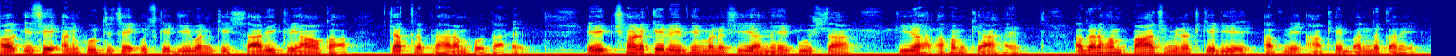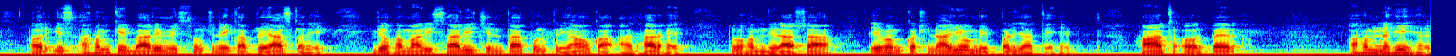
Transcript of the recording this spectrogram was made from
और इसी अनुभूति से उसके जीवन की सारी क्रियाओं का चक्र प्रारंभ होता है। एक क्षण के लिए भी मनुष्य यह नहीं पूछता कि यह अहम क्या है। अगर हम पाँच मिनट के लिए अपनी आँखें बंद करें और इस अहम के बारे में सोचने का प्रयास करें, जो हमारी सारी चिंता कुल क्रियाओं का आधार है तो हम निराशा एवं कठिनाइयों में पड़ जाते हैं। हाथ और पैर अहम नहीं है,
